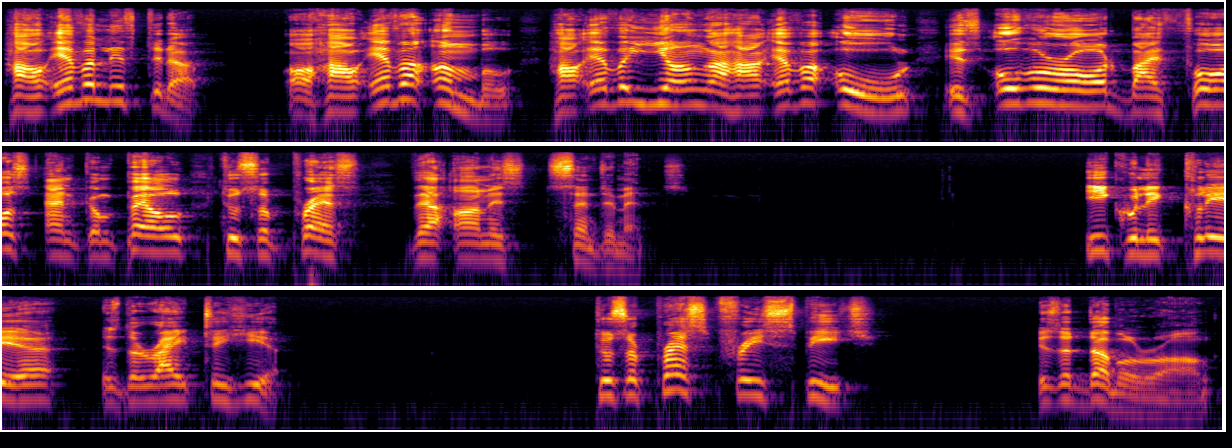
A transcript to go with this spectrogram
however lifted up, or however humble, however young, or however old, is overawed by force and compelled to suppress their honest sentiments. Equally clear is the right to hear. To suppress free speech is a double wrong.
